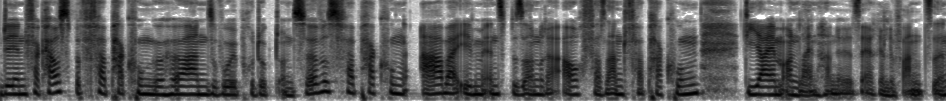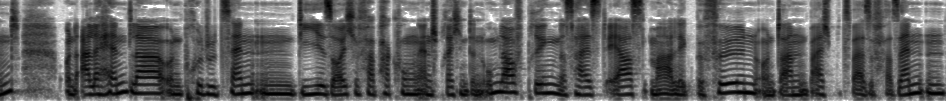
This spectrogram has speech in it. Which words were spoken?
den Verkaufsverpackungen gehören sowohl Produkt- und Serviceverpackungen, aber eben insbesondere auch Versandverpackungen, die ja im Onlinehandel sehr relevant sind. Und alle Händler und Produzenten, die solche Verpackungen entsprechend in Umlauf bringen, das heißt erstmalig befüllen und dann beispielsweise versenden,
